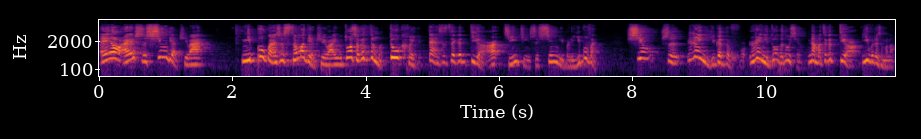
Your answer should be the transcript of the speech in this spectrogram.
？ls 星点 py，你不管是什么点 py，有多少个字母都可以，但是这个点儿仅仅是星里边的一部分，星是任意一个字符，任意多个都行。那么这个点儿意味着什么呢？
